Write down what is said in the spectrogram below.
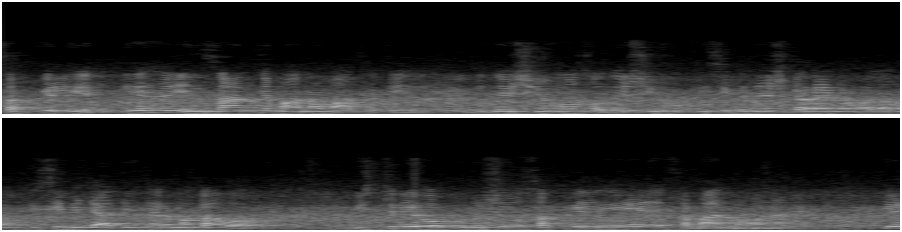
सबके लिए। ये इंसान के मानव मात्र के लिए। विदेशी हो, स्वदेशी हो, किसी भी देश का रहने वाला हो, किसी भी जाति, धर्म का हो, स्त्री हो, पुरुष हो, सबके लिए समान होना है। ये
